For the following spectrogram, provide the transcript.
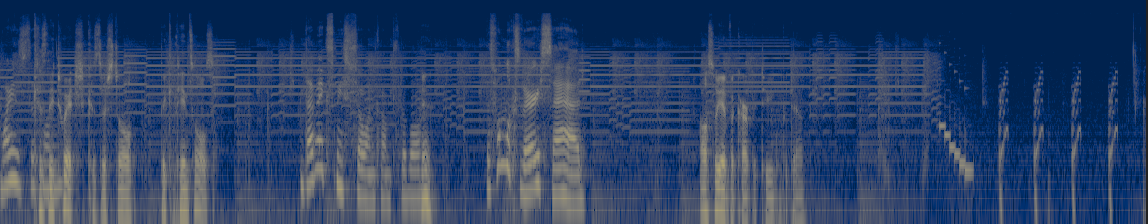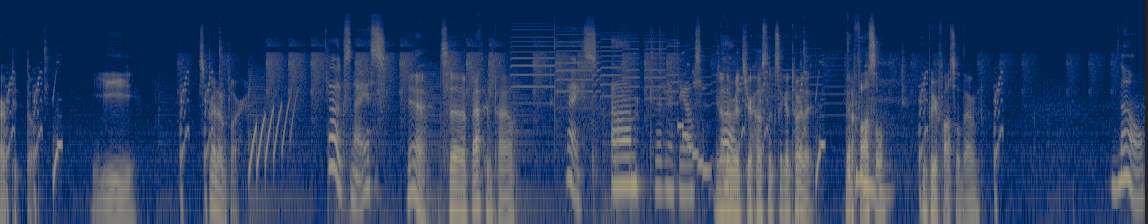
Why is this because they twitch, because they're still they contain souls. That makes me so uncomfortable. Yeah. This one looks very sad. Also, you have a carpet too you can put down. Carpito. Yee. Spread on floor. That looks nice. Yeah, it's a bathroom tile. Nice. Um, do I have anything else? In other Oh, words, your house looks like a toilet. You got a fossil. You can put your fossil down. No,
